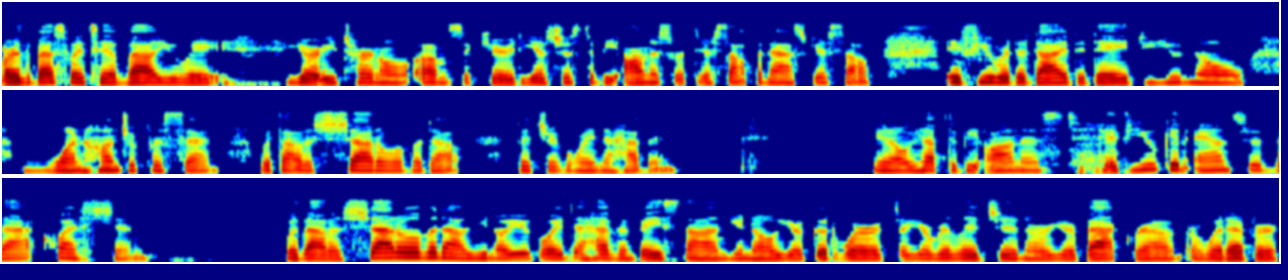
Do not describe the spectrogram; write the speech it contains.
or the best way to evaluate your eternal um, security is just to be honest with yourself and ask yourself if you were to die today, do you know 100% without a shadow of a doubt that you're going to heaven? You know, we have to be honest. If you can answer that question without a shadow of a doubt, you know you're going to heaven based on, you know, your good works or your religion or your background or whatever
